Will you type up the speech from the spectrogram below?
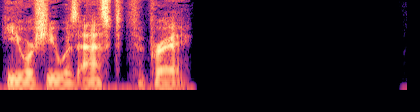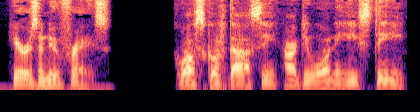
He or she was asked to pray. Here is a new phrase. Quascordasi ardiwoni histi.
